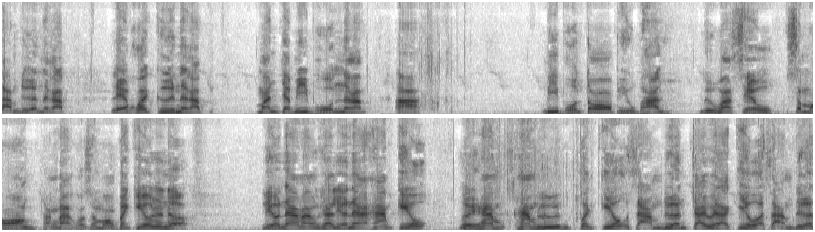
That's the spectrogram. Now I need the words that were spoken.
สามเดือนนะครับ แล้วค่อยกลืนนะครับ มันจะมีผลนะครับ อ่า มีผลต่อผิวพรรณหรือว่าเซลล์สมองทางด้านของสมองไปเกี้ยวเนี่ยเนอะ เหลียวหน้ามาคุณชายเหลียวหน้าห้ามเกี้ยวเลยห้ามห้ามลืนเพื่อเกี้ยวสามเดือนใช้เวลาเกี้ยวอะสามเดือน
